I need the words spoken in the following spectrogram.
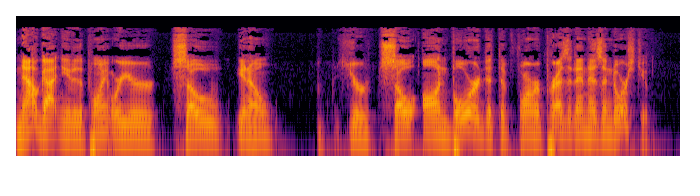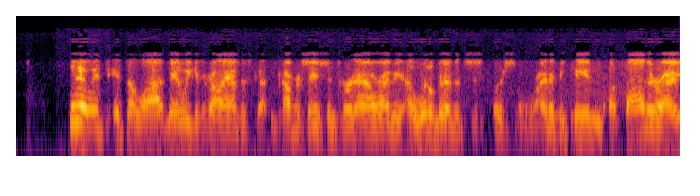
now gotten you to the point where you're so you know you're so on board that the former president has endorsed you? You know, it's it's a lot, man. We could probably have this conversation for an hour. I mean, a little bit of it's just personal, right? I became a father. I,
